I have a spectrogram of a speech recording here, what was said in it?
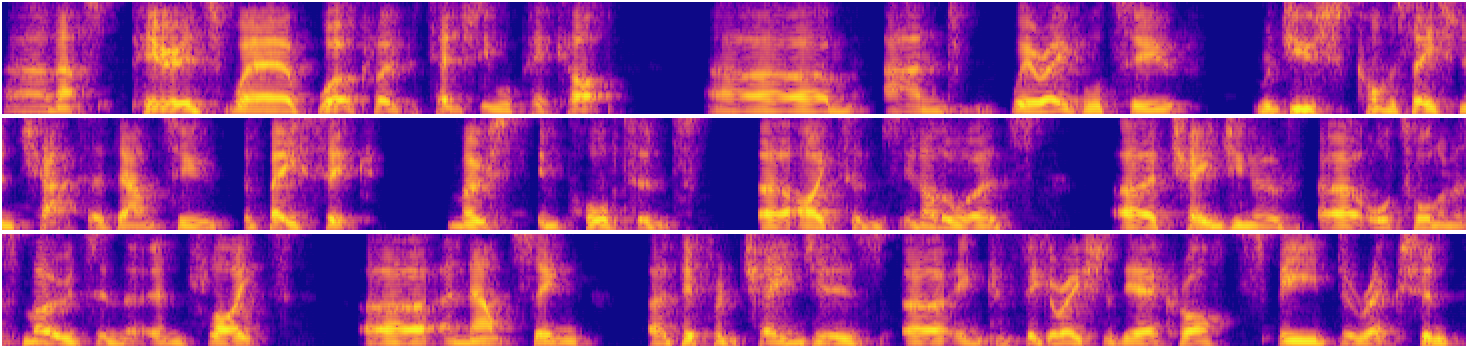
and that's periods where workload potentially will pick up, um, and we're able to reduce conversation and chatter down to the basic, most important uh, items. In other words, uh, changing of uh, autonomous modes in, in flight, uh, announcing uh, different changes in configuration of the aircraft, speed, direction,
